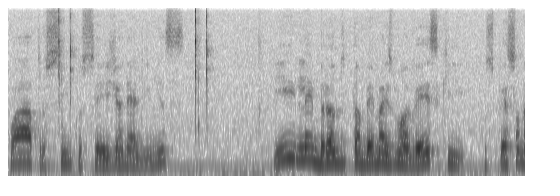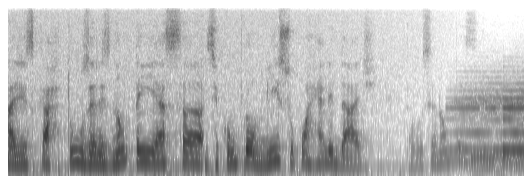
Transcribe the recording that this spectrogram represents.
4, 5, 6 janelinhas. E lembrando também mais uma vez que os personagens cartoons eles não têm essa, esse compromisso com a realidade. Então você não precisa...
